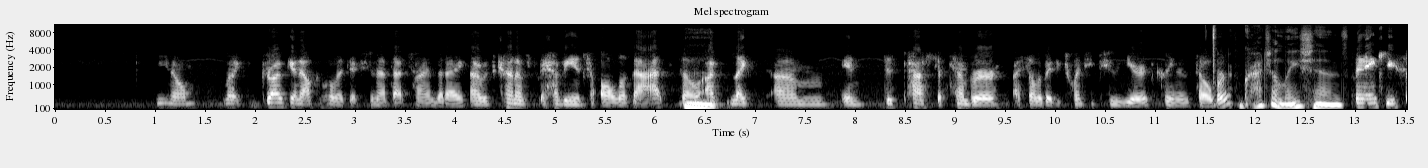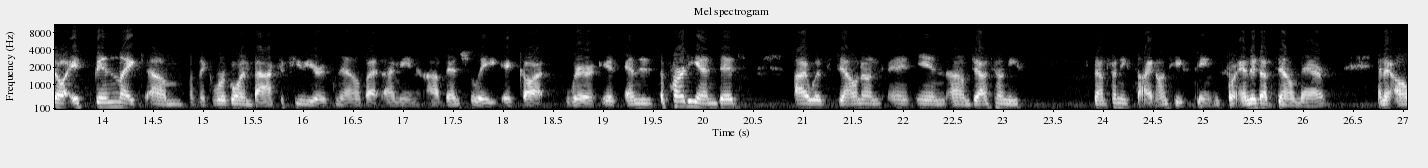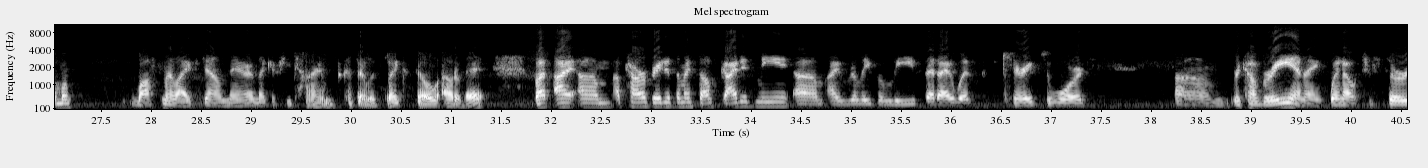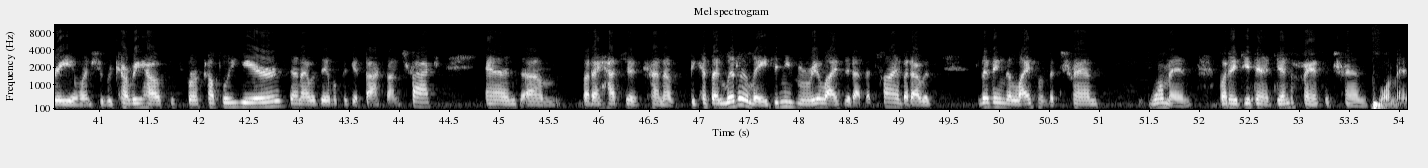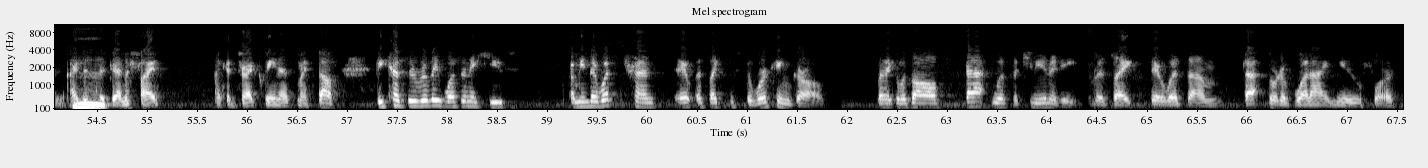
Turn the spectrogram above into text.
you know like drug and alcohol addiction at that time that I, I was kind of heavy into all of that. So Mm. I like um in this past September I celebrated 22 years clean and sober. Congratulations. Thank you. So it's been like um like we're going back a few years now, but I mean eventually it got where it ended. The party ended. I was down on in um, downtown east downtown east side on Hastings, so I ended up down there, and I almost lost my life down there like a few times because I was like so out of it. But I um a power greater than myself guided me. Um, I really believe that I was carried towards um, recovery, and I went out to Surrey and went to recovery houses for a couple of years, and I was able to get back on track. And um, but I had to kind of because I literally didn't even realize it at the time, but I was living the life of a trans woman, but I didn't identify as a trans woman. I Mm. just identified like a drag queen as myself because there really wasn't a huge. I mean, there was trans. It was like just the working girls. Like it was all that was the community. It was like there was um that's sort of what I knew for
